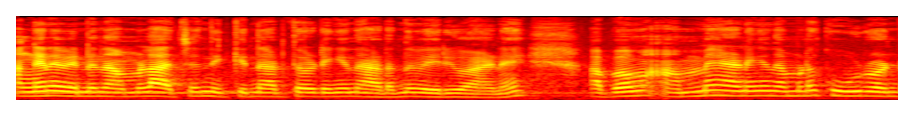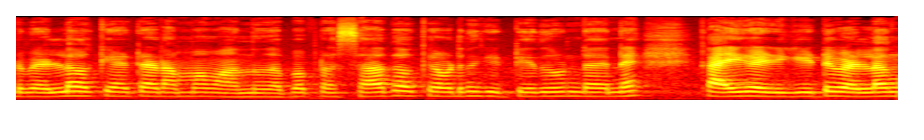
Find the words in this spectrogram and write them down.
അങ്ങനെ പിന്നെ നമ്മൾ അച്ഛൻ നിൽക്കുന്നിടത്തോട്ട് ഇങ്ങനെ നടന്നു വരുവാണ്. അപ്പം അമ്മയാണെങ്കിൽ നമ്മുടെ കൂടുണ്ട് വെള്ളമൊക്കെ ആയിട്ടാണ് അമ്മ വന്നത്. അപ്പോൾ പ്രസാദമൊക്കെ അവിടെ നിന്ന് കിട്ടിയത് കൊണ്ട് തന്നെ കൈ കഴുകിയിട്ട് വെള്ളം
